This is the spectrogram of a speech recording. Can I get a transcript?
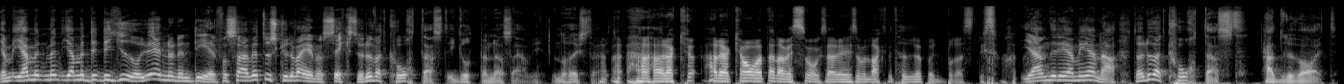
Ja men, ja, men, ja, men det, det gör ju ändå en del. För säger vi att du skulle vara 1,60 och du varit kortast i gruppen då säger vi. Under högstadiet. hade, jag, kra- hade jag kramat den när vi såg så hade jag liksom lagt mitt huvud på ditt bröst. Liksom. Ja men det är det jag menar. Då hade du varit kortast. Hade du varit.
